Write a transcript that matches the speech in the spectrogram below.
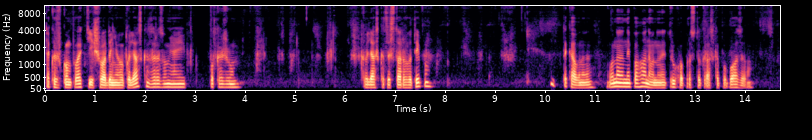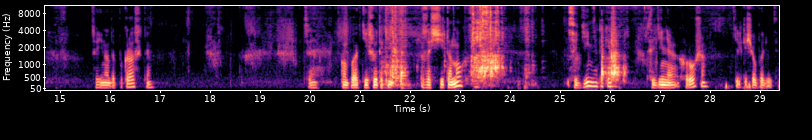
Також в комплекті йшла до нього коляска, зараз вам я її покажу. Коляска це старого типу. Така вона. Вона непогана, вона не труха, просто краска поблазила. Це її треба покрасити. Це в комплекті йшли такі защита ног. Сидіння таке. Сидіння хороше, тільки що в пилюці.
